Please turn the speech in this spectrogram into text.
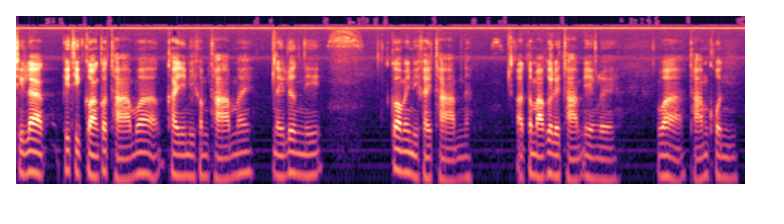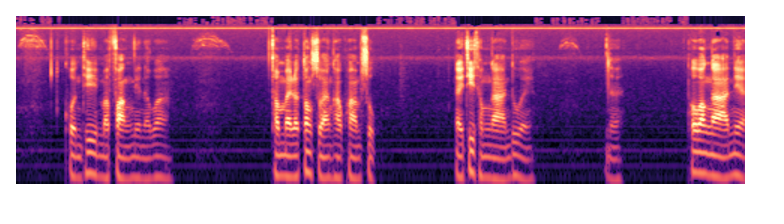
ทีแรก พิธีกรก็ถามว่าใครมีคำถามไหมในเรื่องนี้ ก็ไม่มีใครถามนะอาตมาก็เลยถามเองเลย ว่าถามคนคนที่มาฟังเนี่ยนะว่าทำไมเราต้องแสวงหาความสุขในที่ทำงานด้วยนะเพราะว่างานเนี่ย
